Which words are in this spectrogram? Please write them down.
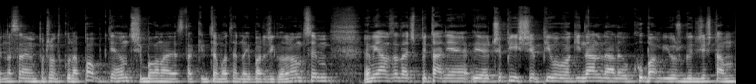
y, na samym początku napomknąć, bo ona jest takim tematem najbardziej gorącym. Miałem zadać pytanie, y, czy piliście piwo waginalne, ale Kuba mi już gdzieś tam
